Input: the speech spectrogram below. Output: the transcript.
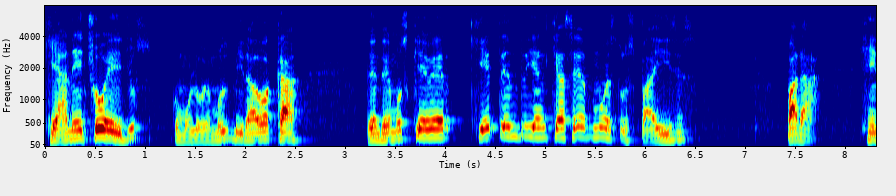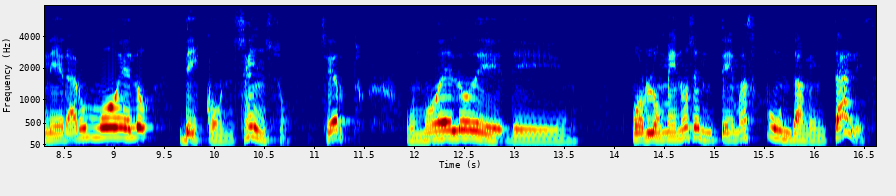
qué han hecho ellos, como lo hemos mirado acá, tendremos que ver qué tendrían que hacer nuestros países para generar un modelo de consenso, ¿cierto? Un modelo de, de, por lo menos en temas fundamentales.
